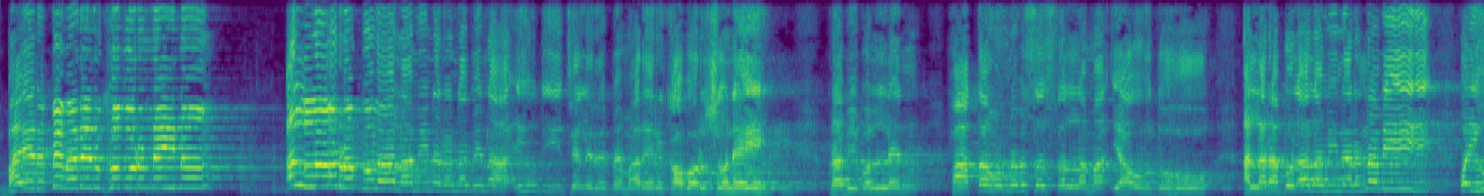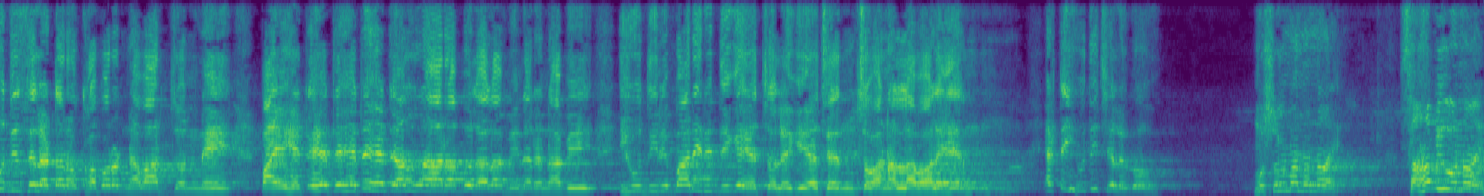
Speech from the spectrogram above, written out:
ভাইয়ের বেমারের খবর নেই না। আল্লাহ রাব্বুল আলামিনের নবী না ইহুদি ছেলের বেমারের খবর শুনে। রাবি বললেন আল্লাহ রাব্বুল আলামিনের নবী ওই ইহুদি ছেলেটার খবর নেওয়ার জন্য পায়ে হেঁটে হেঁটে হেঁটে হেঁটে আল্লাহ রাব্বুল আলামিনের নবী ইহুদির বাড়ির দিকে চলে গিয়েছেন সোহান সুবহানাল্লাহ বলেন। একটা ইহুদি ছেলে গো, মুসলমানও নয়, সাহাবিও নয়।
